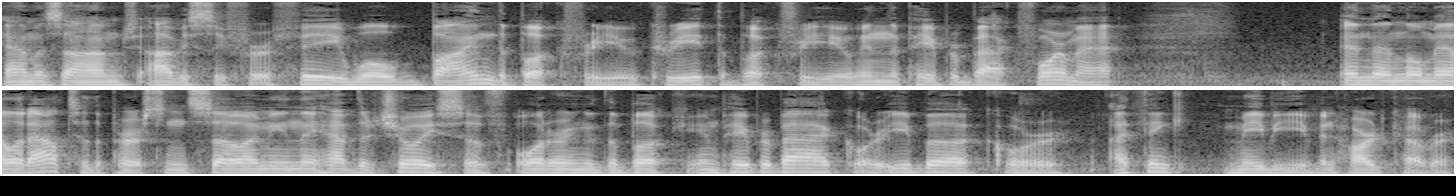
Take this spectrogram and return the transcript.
Amazon, obviously for a fee, will bind the book for you, create the book for you in the paperback format and then they'll mail it out to the person. So I mean, they have their choice of ordering the book in paperback or ebook or I think maybe even hardcover.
